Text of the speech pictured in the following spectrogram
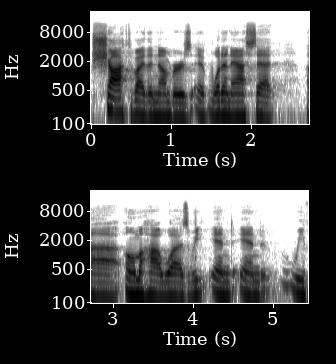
shocked by the numbers at what an asset uh, Omaha was. We, and, and we've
